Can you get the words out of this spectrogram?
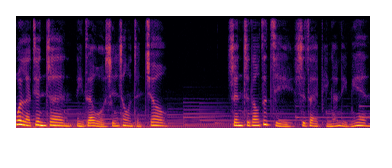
为了见证你在我身上的拯救，深知道自己是在平安里面，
